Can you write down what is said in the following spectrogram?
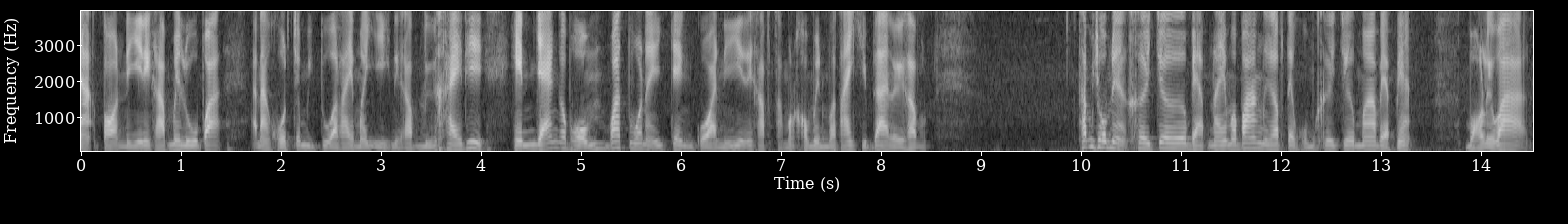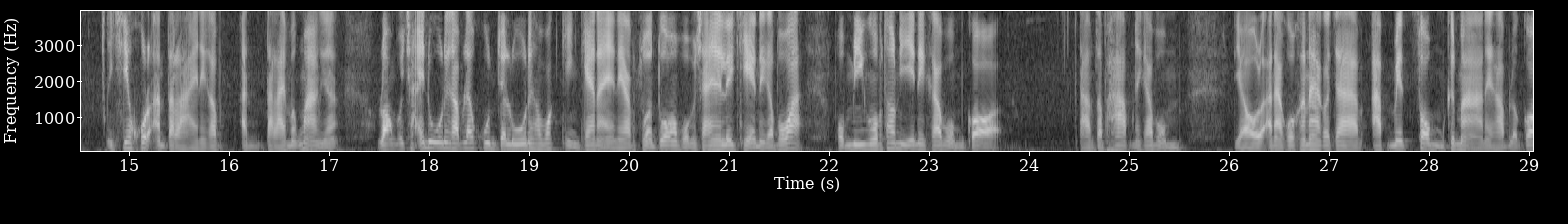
ณตอนนี้นะครับ ไม่รู้ว่าอนาคตจะมีตัวอะไรมาอีกนะครับ หรือใครที่เห็นแย้งกับผมว่าตัวไหนเก่งกว่านี้นะครับ สามารถคอมเมนต์มาใต้คลิปได้เลยครับท่านผู้ชมเนี่ยเคยเจอแบบไหนมาบ้างนะครับ แต่ผมเคยเจอมาแบบเนี้ยบอกเลยว่าไอ้เคี้ยโคตรอันตรายนะครับ อันตรายมากๆเนี่ย ลองไปใช้ดูนะครับแล้วคุณจะรู้นะครับว่าเก่งแค่ไหนนะครับส่วนตัวของผมใช้ในเลเคนนะครับเพราะว่าผมมีงบเท่านี้นะครับผมก็ตามสภาพนะครับผมเดี๋ยวอนาคตข้างหน้าก็จะอัพเม็ดส้มขึ้นมานะครับแล้วก็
